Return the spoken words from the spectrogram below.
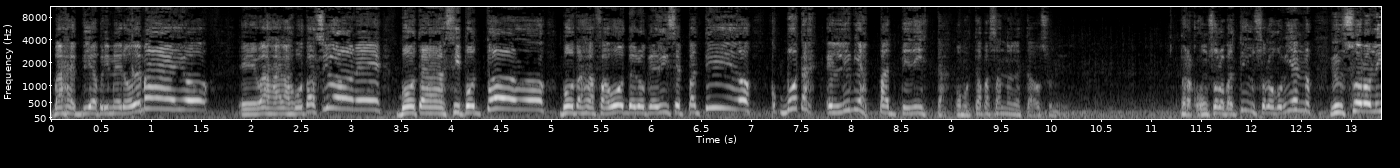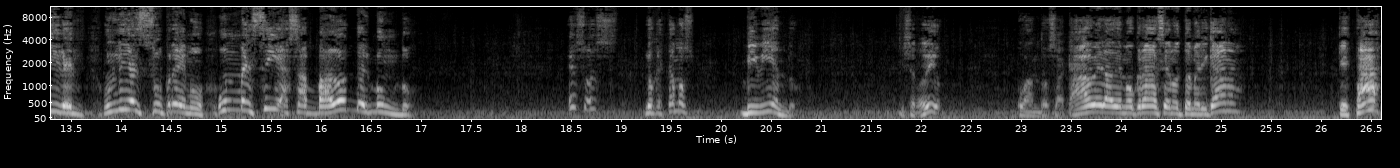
vas el día primero de mayo, eh, vas las votaciones, votas así por todo, votas a favor de lo que dice el partido, votas en líneas partidistas, como está pasando en Estados Unidos. Pero con un solo partido, un solo gobierno y un solo líder, un líder supremo, un Mesías salvador del mundo. Eso es lo que estamos viviendo. Y se lo digo, cuando se acabe la democracia norteamericana, que está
